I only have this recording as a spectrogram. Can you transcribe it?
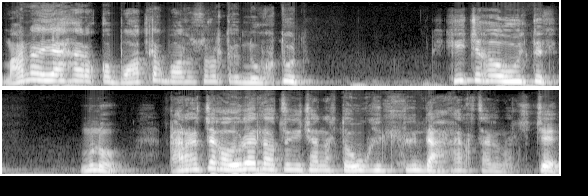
манай яхаарахгүй бодлого боловсруулдаг нөхдүүд хийж байгаа үйлдэл мөн үү гаргаж байгаа урал лозогийн чанартай үг хэллэгэндээ анхаарах цаг нь болчихжээ.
